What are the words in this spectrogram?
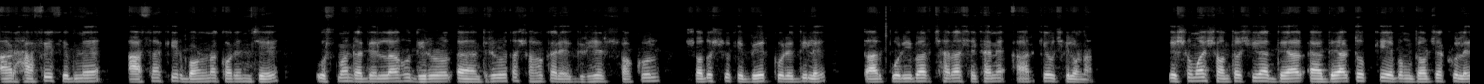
আর হাফিজ ইবনে আসাকির বর্ণনা করেন যে, উসমান রাদিয়াল্লাহু দৃঢ়তা সহকারে গৃহের সকল সদস্যকে বের করে দিলে তার পরিবার ছাড়া সেখানে আর কেউ ছিল না। এ সময় সন্ত্রাসীরা দেয়াল আ দেয়াল টপকে এবং দরজা খুলে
